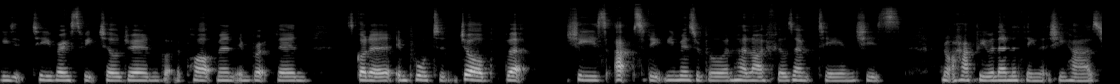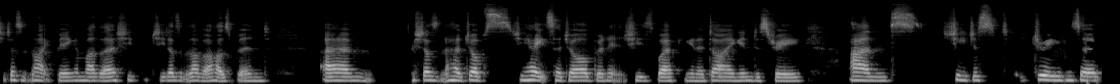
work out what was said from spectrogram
two, two very sweet children, got an apartment in Brooklyn. She's got an important job, but she's absolutely miserable and her life feels empty and she's not happy with anything that she has. She doesn't like being a mother. She she doesn't love her husband. Um, she doesn't her jobs. She hates her job, and it, she's working in a dying industry, and she just dreams of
